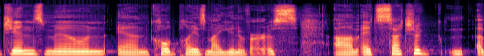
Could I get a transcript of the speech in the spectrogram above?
Jin's Moon and Coldplay's My Universe. Um, it's such a, a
